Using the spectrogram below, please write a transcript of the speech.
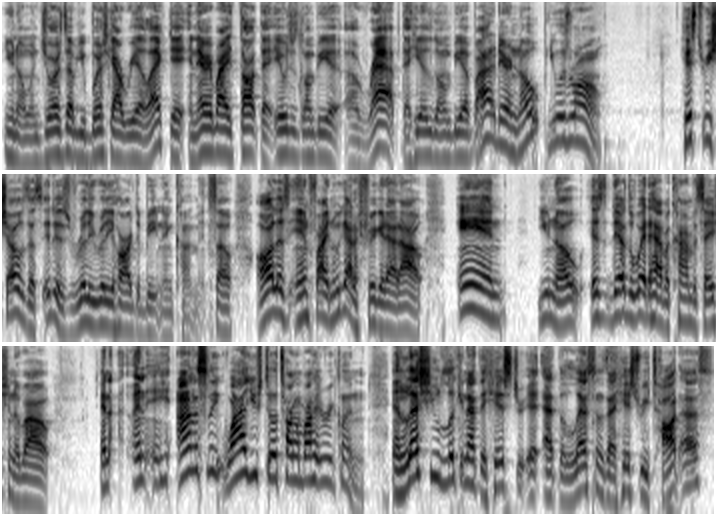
you know, when George W. Bush got reelected, and everybody thought that it was just going to be a, a wrap, that he was going to be up out of there. Nope, you was wrong history shows us it is really, really hard to beat an incumbent. So all this infighting, we got to figure that out. And you know, is there's a way to have a conversation about. And, and honestly, why are you still talking about Hillary Clinton? Unless you looking at the history, at the lessons that history taught us,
